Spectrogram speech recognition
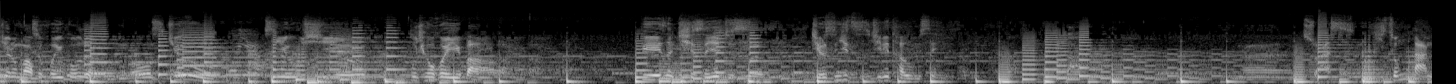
觉得嘛，是回锅肉，我是酒，是游戏，不求回报。别人其实也就是就是你自己的投射。嗯，算是一种答案，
